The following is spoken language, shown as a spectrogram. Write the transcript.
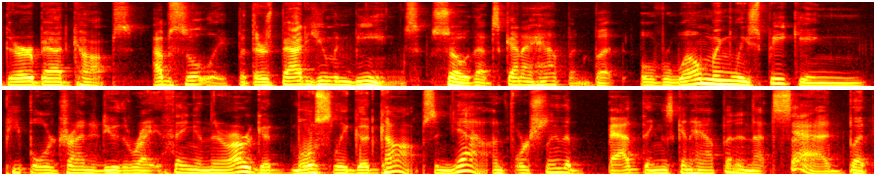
there are bad cops, absolutely, but there's bad human beings, so that's going to happen. But overwhelmingly speaking, people are trying to do the right thing, and there are good, mostly good cops. And yeah, unfortunately, the bad things can happen, and that's sad. But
